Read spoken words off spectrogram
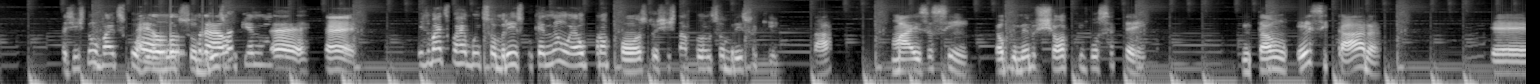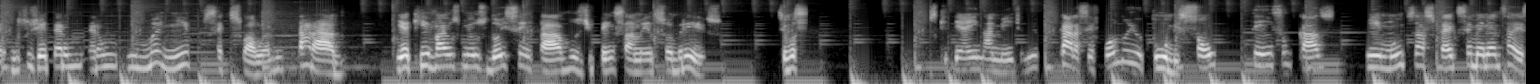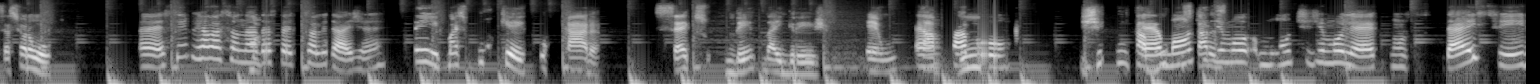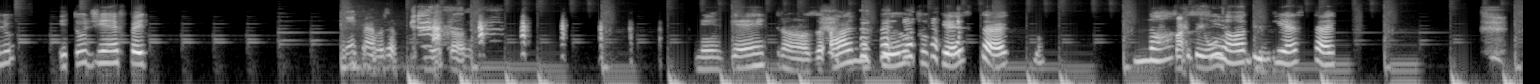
a gente não vai discorrer é, muito sobre isso porque é. é. A gente não vai discorrer muito sobre isso porque não é o propósito a gente está falando sobre isso aqui tá? Mas assim é o primeiro choque que você tem. Então esse cara é, o sujeito era um, era um, um maníaco sexual era um tarado. E aqui vai os meus dois centavos de pensamento sobre isso. Se você que tem aí na mídia. Cara, se for no YouTube, só tem são casos em muitos aspectos semelhantes a esse. A senhora Wolf. É, sempre relacionado ah. à sexualidade, né? Sim, mas por quê? Por cara, sexo dentro da igreja é um é tabu. Um tabu. um tabu é um monte, caras... de, um monte de mulher com 10 filhos e tudinho é feito. Ninguém transa. Ninguém transa. Ai, meu Deus, o que é sexo? Nossa senhora, o que é sexo?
